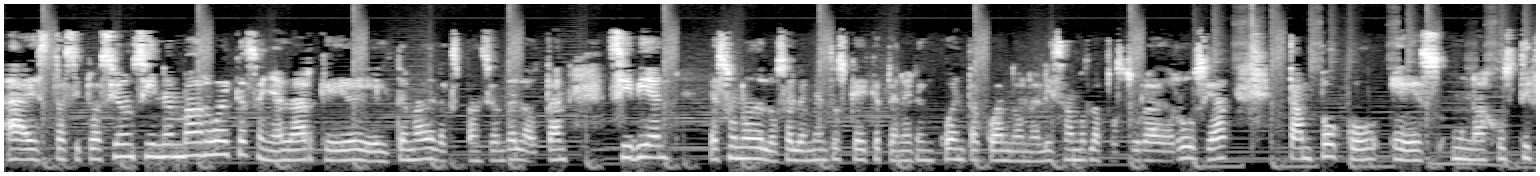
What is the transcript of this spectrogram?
a esta situación. Sin embargo, hay que señalar que el tema de la expansión de la OTAN, si bien es uno de los elementos que hay que tener en cuenta cuando analizamos la postura de Rusia, tampoco es una justificación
